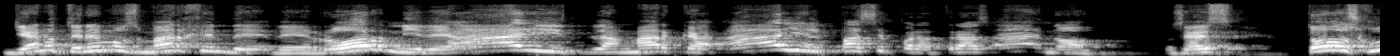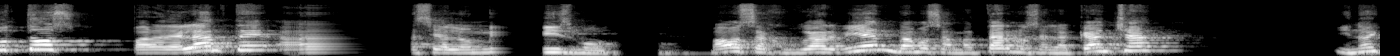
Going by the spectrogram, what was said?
ya no tenemos margen de, error ni de, ay, la marca, ay, el pase para atrás, ah, no. O sea, es todos juntos para adelante hacia lo mismo. Vamos a jugar bien, vamos a matarnos en la cancha y no hay,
